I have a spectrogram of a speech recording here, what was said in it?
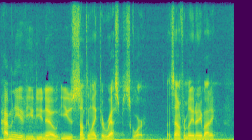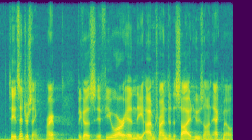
how many of you do you know use something like the RESP score? That sound familiar to anybody? See, it's interesting, right? Because if you are in the I'm trying to decide who's on ECMO,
